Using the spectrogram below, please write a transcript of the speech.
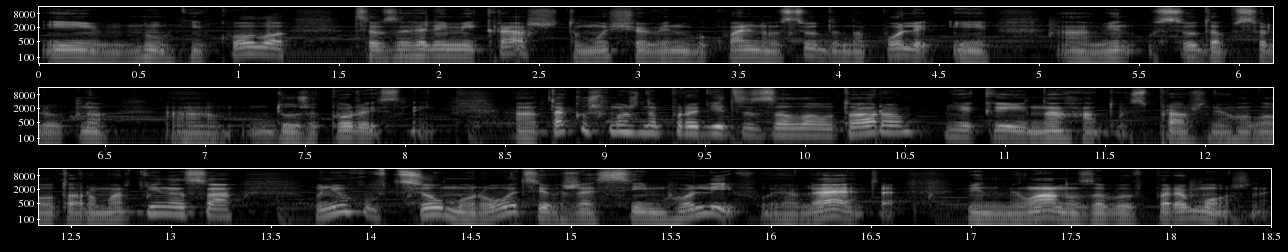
І ну, Ніколо це взагалі мій краш, тому що він буквально усюди на полі і а, він усюди абсолютно а, дуже корисний. А, також можна порадіти за Лаутаро, який нагадує справжнього Лаутаро Мартінеса. У нього в цьому році вже 7 голів. Уявляєте? Він Мілану забив переможний.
